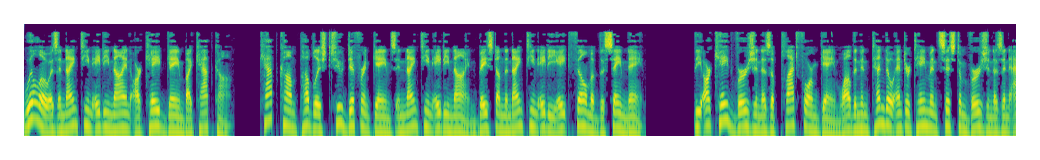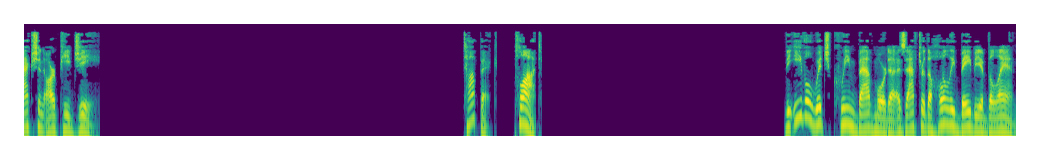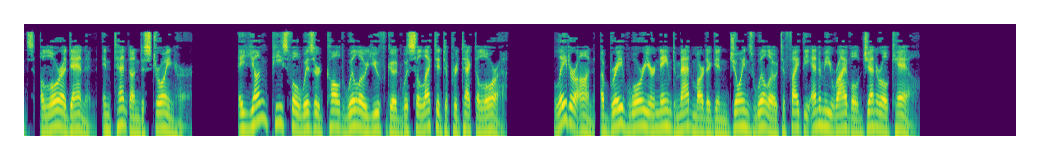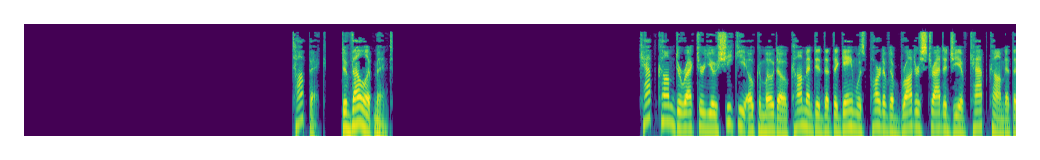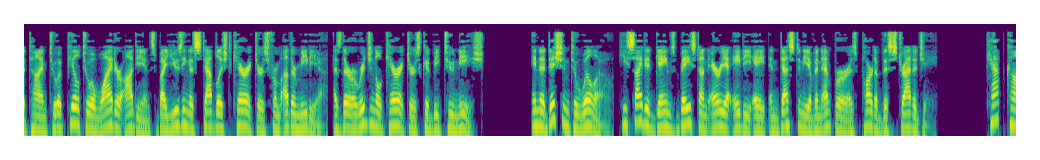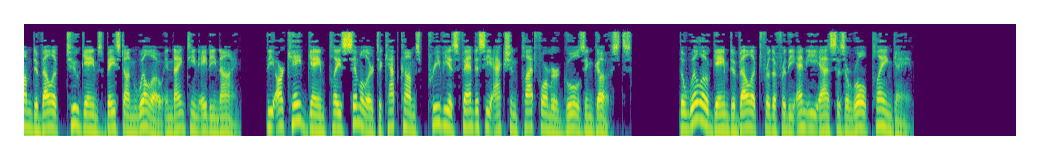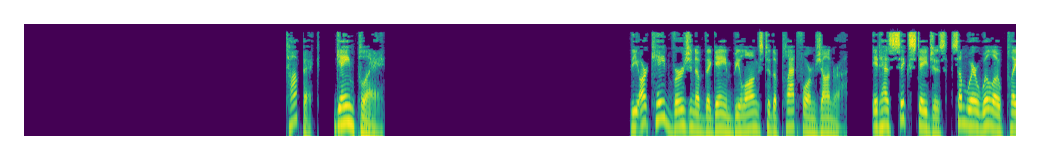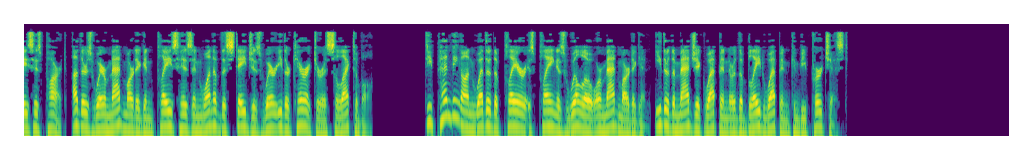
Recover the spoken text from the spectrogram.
Willow is a 1989 arcade game by Capcom. Capcom published two different games in 1989 based on the 1988 film of the same name. The arcade version is a platform game while the Nintendo Entertainment System version is an action RPG. Plot The evil witch Queen Bavmorda is after the holy baby of the lands, Elora Danan, intent on destroying her. A young peaceful wizard called Willow Ufgood was selected to protect Elora. Later on, a brave warrior named Madmartigan joins Willow to fight the enemy rival General Kael. Development Capcom director Yoshiki Okamoto commented that the game was part of a broader strategy of Capcom at the time to appeal to a wider audience by using established characters from other media, as their original characters could be too niche. In addition to Willow, he cited games based on Area 88 and Destiny of an Emperor as part of this strategy. Capcom developed two games based on Willow in 1989. The arcade game plays similar to Capcom's previous fantasy action platformer Ghouls and Ghosts. The Willow game developed for the for the NES is a role-playing game. Gameplay The arcade version of the game belongs to the platform genre. It has six stages, some where Willow plays his part, others where Madmartigan plays his and one of the stages where either character is selectable. Depending on whether the player is playing as Willow or Madmartigan, either the magic weapon or the blade weapon can be purchased.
